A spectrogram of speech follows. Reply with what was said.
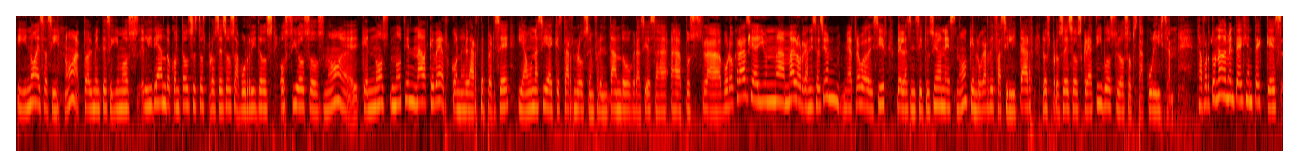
y no es así, ¿no? Actualmente seguimos lidiando con todos estos procesos aburridos, ociosos, ¿no? Eh, que no, no tienen nada que ver con el arte per se y aún así hay que estarlos enfrentando gracias a, a pues la burocracia y una mala organización, me atrevo a decir, de las instituciones, ¿no? Que en lugar de facilitar los procesos creativos, los obstaculizan. Afortunadamente hay gente que es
